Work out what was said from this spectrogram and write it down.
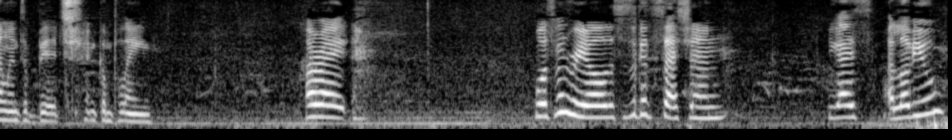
island to bitch and complain. All right. Well, it's been real. This is a good session. You guys, I love you.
